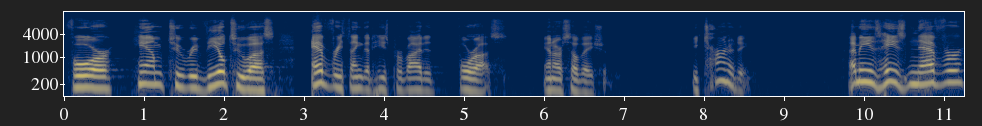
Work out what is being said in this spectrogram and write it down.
for him to reveal to us everything that he's provided for us in our salvation. Eternity. That means he's never,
